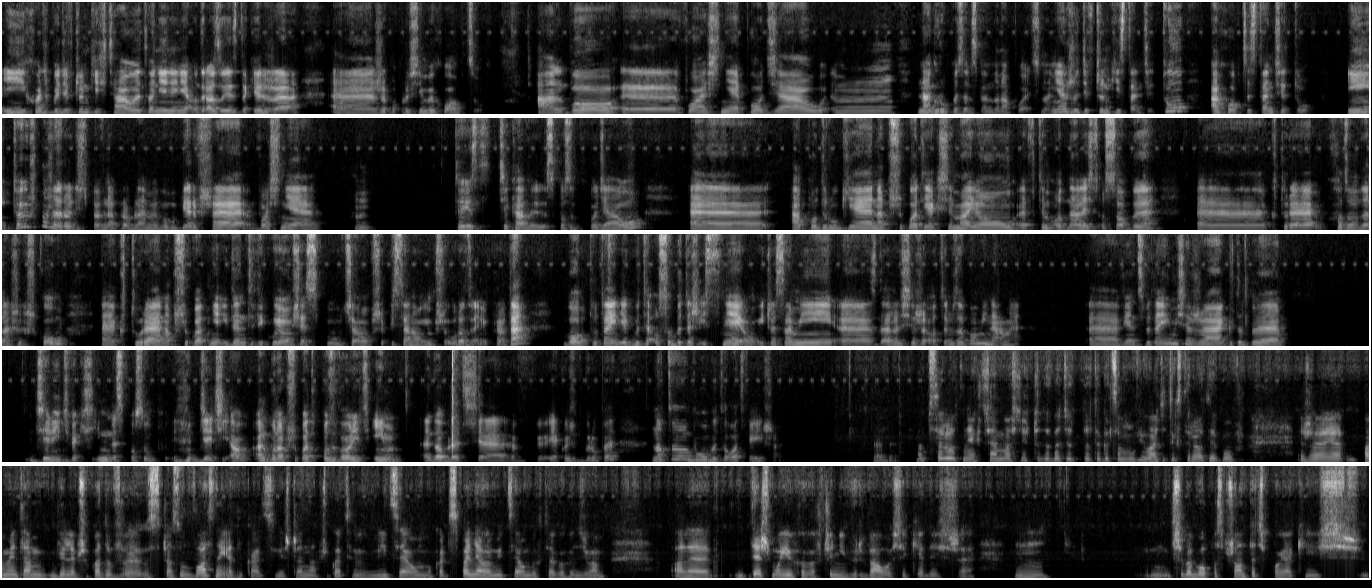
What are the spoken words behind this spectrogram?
I choćby dziewczynki chciały, to nie, nie, nie, od razu jest takie, że, że poprosimy chłopców. Albo właśnie podział mm, na grupy ze względu na płeć, no nie, że dziewczynki stańcie tu, a chłopcy stańcie tu. I to już może rodzić pewne problemy, bo po pierwsze, właśnie hmm, to jest ciekawy sposób podziału. E, a po drugie, na przykład, jak się mają w tym odnaleźć osoby, e, które chodzą do naszych szkół, e, które na przykład nie identyfikują się z płcią przypisaną im przy urodzeniu, prawda? Bo tutaj jakby te osoby też istnieją i czasami zdarza się, że o tym zapominamy. Więc wydaje mi się, że gdyby dzielić w jakiś inny sposób dzieci, albo na przykład pozwolić im dobrać się w, jakoś w grupy, no to byłoby to łatwiejsze wtedy. Absolutnie. Chciałam właśnie jeszcze dodać do, tego, co mówiłaś, do tych stereotypów, że ja pamiętam wiele przykładów e, z czasów własnej edukacji, jeszcze na przykład w liceum, wspaniałym liceum, do którego chodziłam, ale też mojej wychowawczyni wyrwało się kiedyś, że mm, trzeba było posprzątać po jakiejś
